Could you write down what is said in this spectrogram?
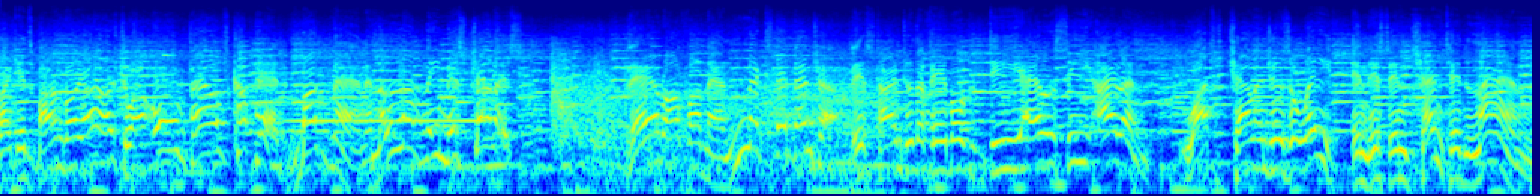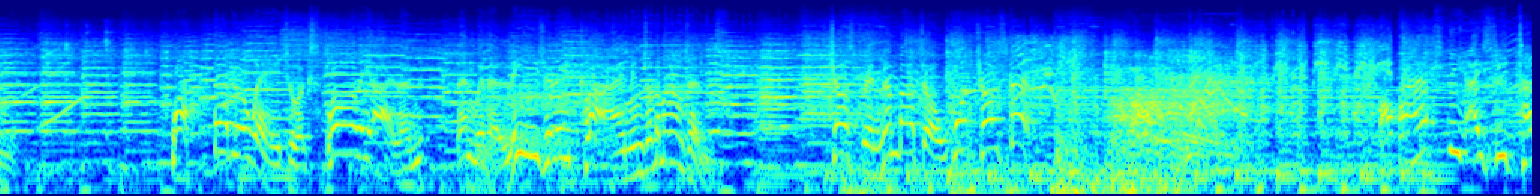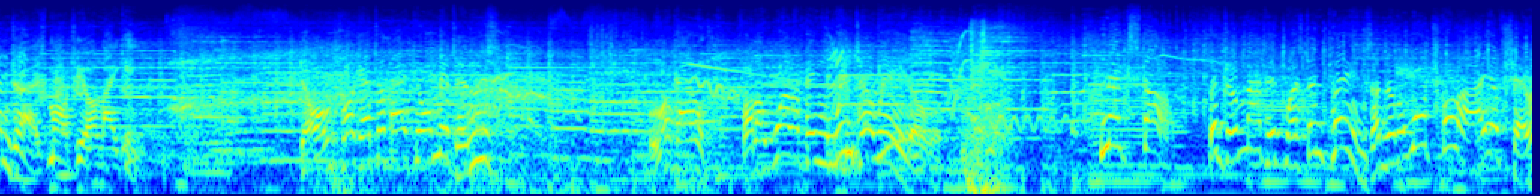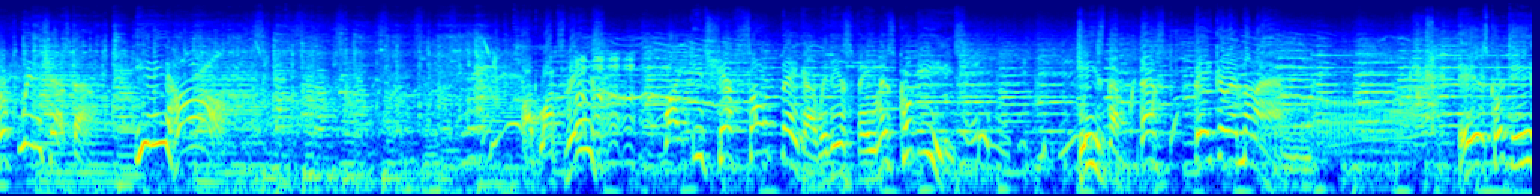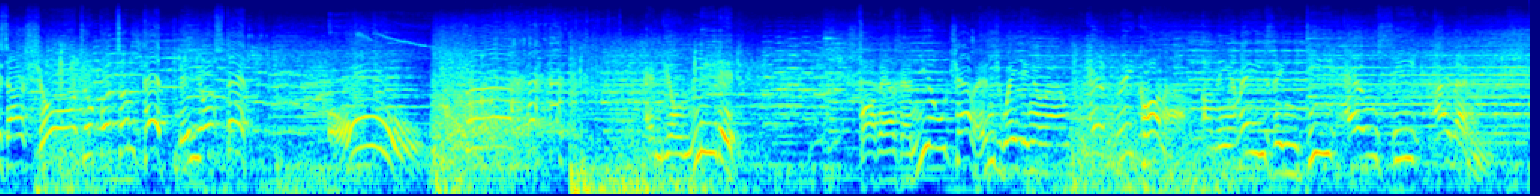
like it's bon voyage to our old pals Cuphead, Mugman, and the lovely Miss Chalice. They're off on their next adventure, this time to the fabled DLC Island. What challenges await in this enchanted land? What better way to explore the island than with a leisurely climb into the mountains? Just remember to watch your step. Icy tundra is more to your liking. Don't forget to pack your mittens. Look out for the walloping winter whale. Next stop, the dramatic Western Plains under the watchful eye of Sheriff Winchester. Yeehaw! But what's this? Why, it's Chef Saltbaker with his famous cookies. He's the best baker in the land. His cookies are sure to put some pep in your step. Oh! and you'll need it. For there's a new challenge waiting around every corner on the amazing DLC Island.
